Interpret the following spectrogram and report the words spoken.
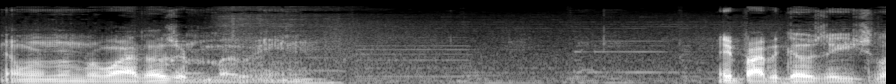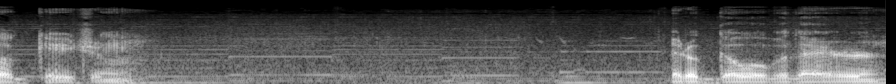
Don't remember why those are moving. It probably goes to each location. It'll go over there.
